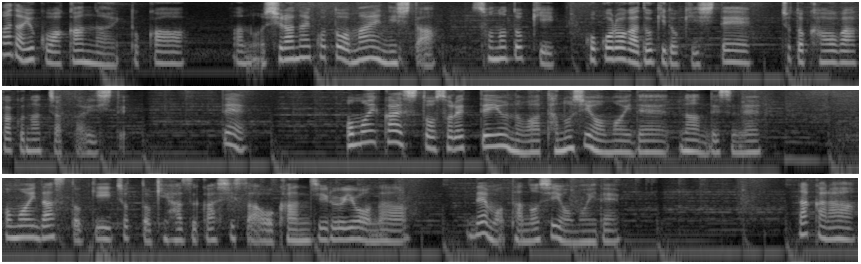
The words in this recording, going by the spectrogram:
まだよくわかんないとかあの知らないことを前にしたその時心がドキドキしてちょっと顔が赤くなっちゃったりして。で思い返すとそれっていうのは楽しい思い出なんですね。思い出す時ちょっと気恥ずかしさを感じるようなでも楽しい思い出。だから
